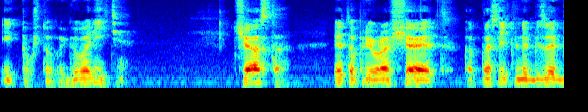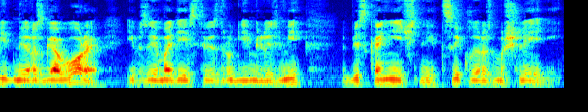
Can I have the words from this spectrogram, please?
и то, что вы говорите. Часто это превращает относительно безобидные разговоры и взаимодействие с другими людьми бесконечные циклы размышлений,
